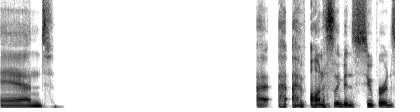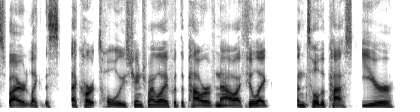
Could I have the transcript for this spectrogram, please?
and I, I've honestly been super inspired. Like this Eckhart Tolle's changed my life with the power of now. I feel like until the past year,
